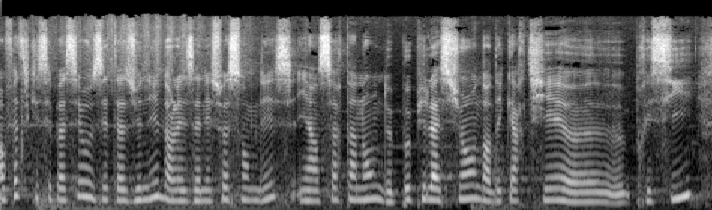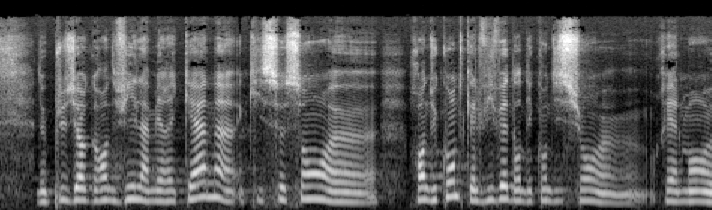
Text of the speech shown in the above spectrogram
En fait, ce qui s'est passé aux États-Unis dans les années 70, il y a un certain nombre de populations dans des quartiers euh, précis de plusieurs grandes villes américaines qui se sont euh, rendues compte qu'elles vivaient dans des conditions euh, réellement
